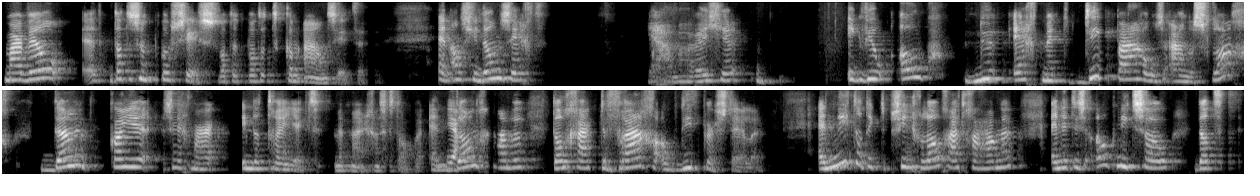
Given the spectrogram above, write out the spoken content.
maar wel, uh, dat is een proces wat het, wat het kan aanzetten. En als je dan zegt, ja, maar weet je, ik wil ook nu echt met die parels aan de slag, dan kan je zeg maar in dat traject met mij gaan stappen. En dan, gaan we, dan ga ik de vragen ook dieper stellen. En niet dat ik de psycholoog uit ga hangen. En het is ook niet zo dat,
